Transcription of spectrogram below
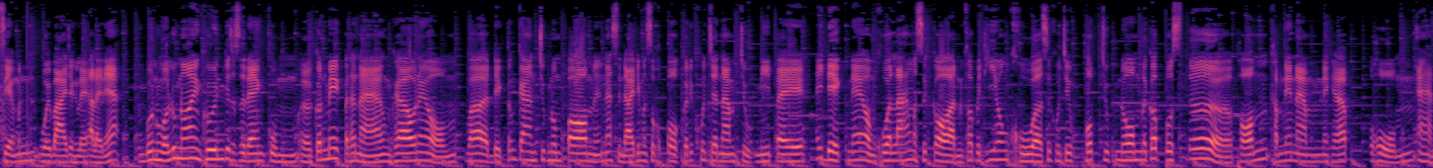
เสียงมันโวยวายจังเลยอะไรเนี่ยถึงบนหัวลูกน้อยของคุณก็จะแสดงกลุ่มเอ่อก้อนเมฆปรารถนาของเขานะครับผมว่าเด็กต้องการจุกนมปลอมเนี่ยน่าเสียดายที่มันสกปรกก็ที่คุณจะนำจุกนี้ไปให้เด็กนะครับผมควรล้างมาซะก่อนเข้าไปที่ห้องครัว ซึ่งคุณจะพบจุกนมแล้วก็โปสเตอร์ พร้อมคำแนะนำนะครับโอ้โหอ่าน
